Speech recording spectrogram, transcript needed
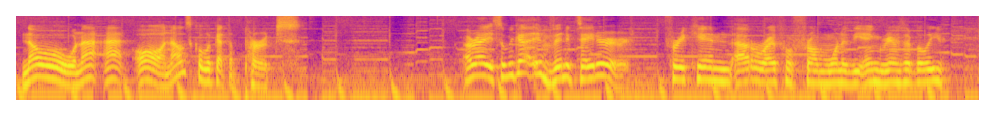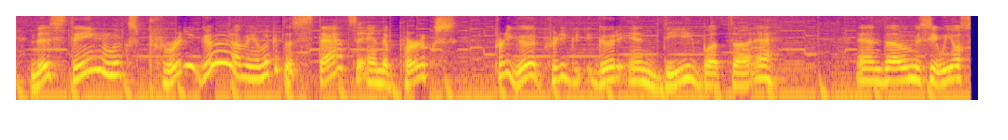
No, not at all. Now let's go look at the perks. Alright, so we got a Vindictator. Freaking auto rifle from one of the engrams, I believe. This thing looks pretty good. I mean, look at the stats and the perks. Pretty good, pretty good indeed, but uh, eh, and uh, let me see, we also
